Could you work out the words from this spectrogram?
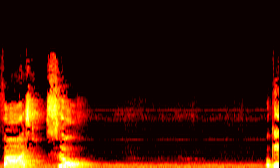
Fast slow okay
